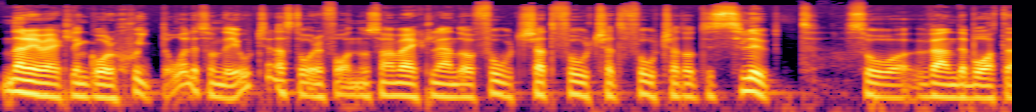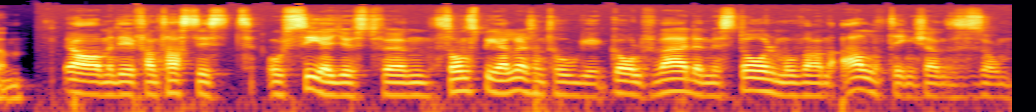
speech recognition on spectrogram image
när det verkligen går skitdåligt som det gjort senaste åren för honom så har han verkligen ändå fortsatt, fortsatt, fortsatt och till slut så vänder båten. Ja, men det är fantastiskt att se just för en sån spelare som tog golfvärlden med storm och vann allting kändes det som.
